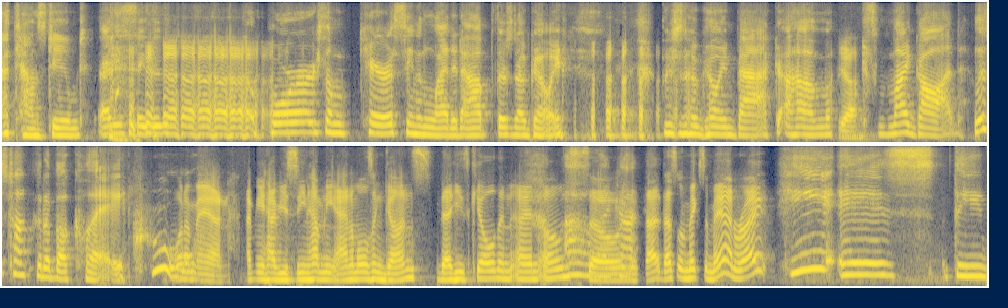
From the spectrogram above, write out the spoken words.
That town's doomed. I just say that pour some kerosene and light it up. There's no going. There's no going back. Um, yeah. My God. Let's talk about Clay. Whew. What a man. I mean, have you seen how many animals and guns that he's killed and, and owns? Oh so that, that's what makes a man, right? He is the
